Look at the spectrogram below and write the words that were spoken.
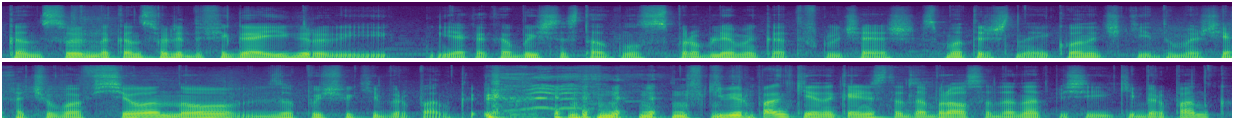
консоль, на консоли дофига игр, и я, как обычно, столкнулся с проблемой, когда ты включаешь, смотришь на иконочки и думаешь, я хочу во все, но запущу киберпанк. В киберпанке я наконец-то добрался до надписи киберпанк,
